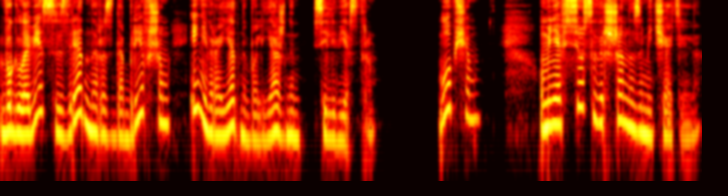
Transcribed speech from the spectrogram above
во главе с изрядно раздобревшим и невероятно вальяжным Сильвестром. В общем, у меня все совершенно замечательно.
